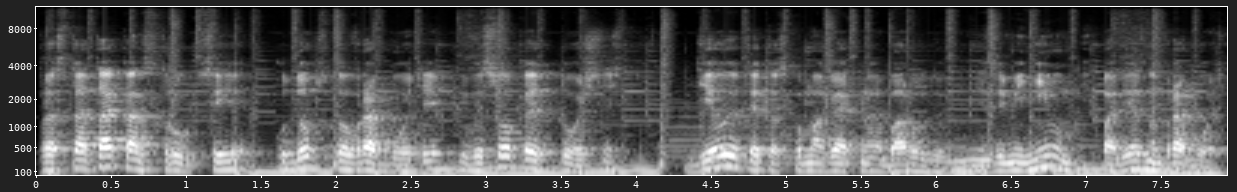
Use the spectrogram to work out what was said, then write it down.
Простота конструкции, удобство в работе и высокая точность делают это вспомогательное оборудование незаменимым и полезным в работе.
